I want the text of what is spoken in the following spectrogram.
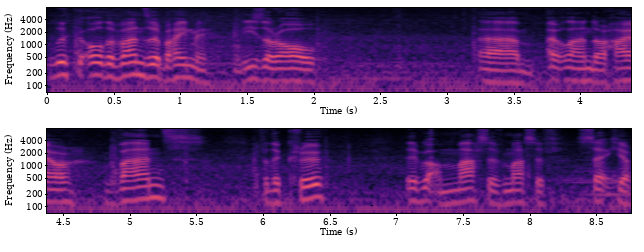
Look at all the vans that are behind me. These are all um, Outlander hire vans for the crew. They've got a massive, massive set here.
